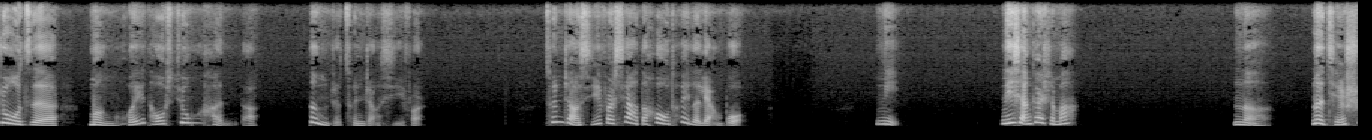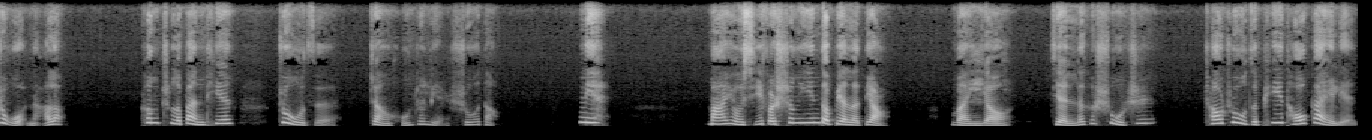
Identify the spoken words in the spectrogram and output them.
柱子猛回头，凶狠的瞪着村长媳妇儿。村长媳妇儿吓得后退了两步。你，你想干什么？那那钱是我拿了，吭哧了半天，柱子涨红着脸说道：“你。”马勇媳妇儿声音都变了调，弯腰捡了个树枝，朝柱子劈头盖脸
